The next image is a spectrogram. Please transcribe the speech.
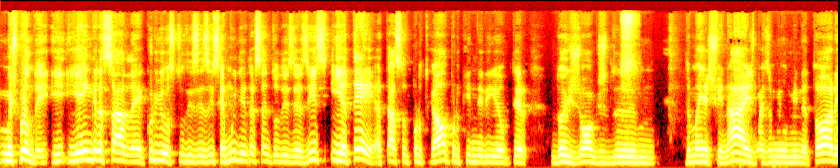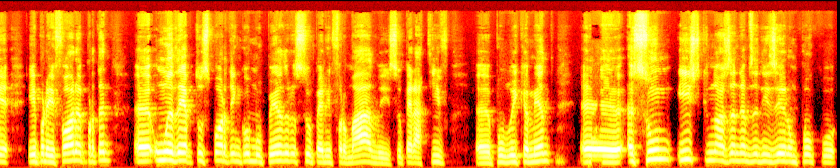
mas pronto, e, e, é engraçado, é curioso tu dizes isso, é muito interessante tu dizes isso, e até a Taça de Portugal, porque ainda iriam ter dois jogos de, de meias finais, mais uma eliminatória e por aí fora, portanto, uh, um adepto do Sporting como o Pedro, super informado e super ativo uh, publicamente, uh, assume isto que nós andamos a dizer um pouco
